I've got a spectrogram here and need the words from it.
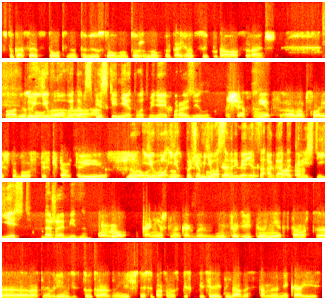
Что касается Толкина, то, безусловно, он тоже много продается и продавался раньше. А, ну, его в этом а, списке нет, вот меня и поразило. Сейчас нет, а надо посмотреть, что было в списке там три. Ну, его, причем его современница Агата Кристи есть, даже обидно. Ну, конечно, как бы ничего удивительного нет, потому что разное время диктует разные вещи. Но если посмотреть список пятилетней давности, там наверняка есть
